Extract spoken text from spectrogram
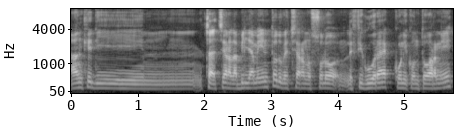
anche di... mm, cioè c'era l'abbigliamento dove c'erano solo le figure con i contorni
